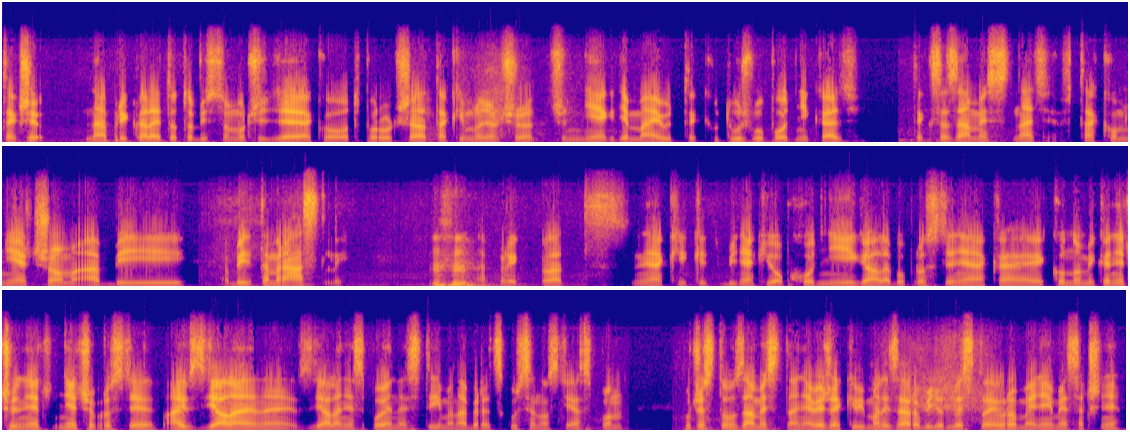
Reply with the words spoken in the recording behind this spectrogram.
Takže napríklad aj toto by som určite ako odporúčal takým ľuďom, čo, čo niekde majú takú túžbu podnikať, tak sa zamestnať v takom niečom, aby, aby tam rástli. Uh-huh. Napríklad nejaký, keď by nejaký obchodník alebo proste nejaká ekonomika, niečo, niečo, niečo proste aj vzdialené, vzdialene spojené s tým a naberať skúsenosti aspoň počas toho zamestnania. Vieš, aj keby mali zarobiť o 200 eur menej mesačne,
